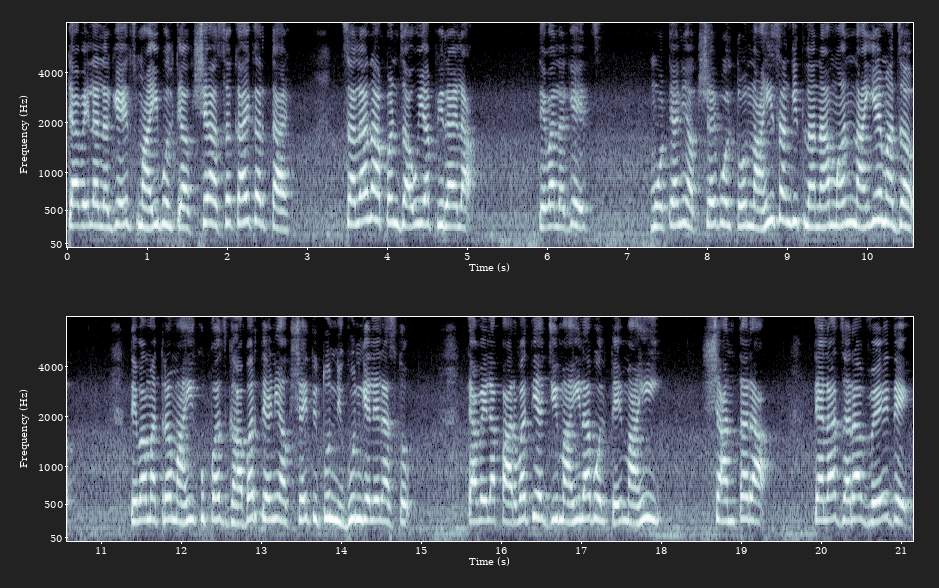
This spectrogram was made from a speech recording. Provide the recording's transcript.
त्यावेळेला लगेच माई बोलते अक्षय असं काय करताय? चला ना आपण जाऊया फिरायला. तेव्हा लगेच मोठ्याने अक्षय बोलतो नाही सांगितलं ना मन नाही आहे माझं. तेव्हा मात्र माही खूपच घाबरते आणि अक्षय तिथून निघून गेलेला असतो. त्यावेळेला पार्वती आजी माहीला बोलते माही शांत राहा. त्याला जरा वेळ दे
